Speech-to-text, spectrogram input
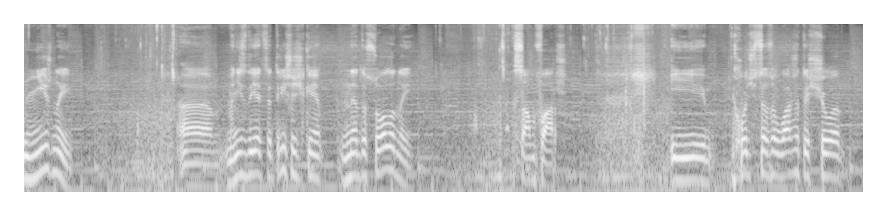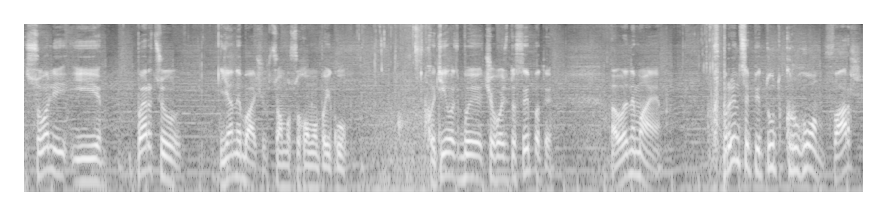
Ніжний. Е, мені здається, трішечки недосолений сам фарш. І хочеться зауважити, що солі і перцю я не бачу в цьому сухому пайку. Хотілося б чогось досипати, але немає. В принципі, тут кругом фарш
